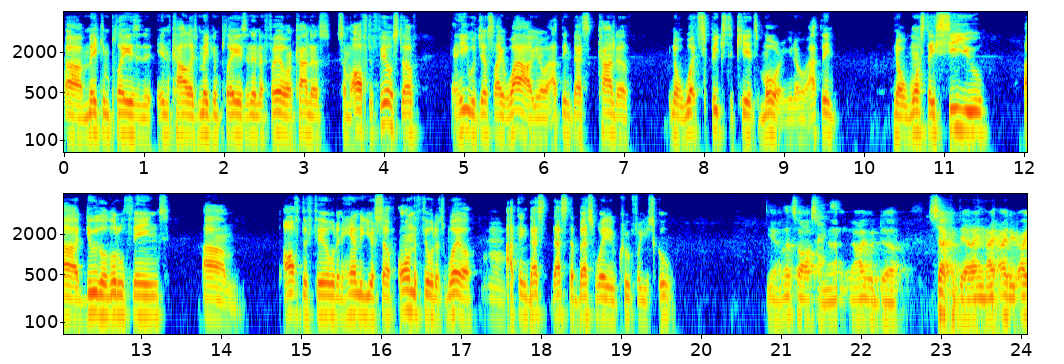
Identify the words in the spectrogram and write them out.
uh, making plays in, college, making plays in NFL, and kind of some off the field stuff. And he was just like, wow, you know, I think that's kind of you know what speaks to kids more. You know, I think know once they see you uh, do the little things um, off the field and handle yourself on the field as well, I think that's that's the best way to recruit for your school. Yeah, that's awesome. I, and I would uh, second that. I, and I, I, I,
